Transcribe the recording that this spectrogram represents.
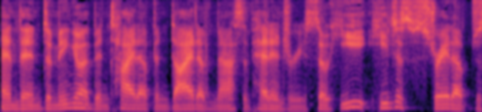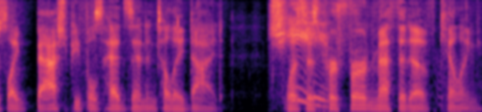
And then Domingo had been tied up and died of massive head injuries. So he he just straight up just like bashed people's heads in until they died was his preferred method of killing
